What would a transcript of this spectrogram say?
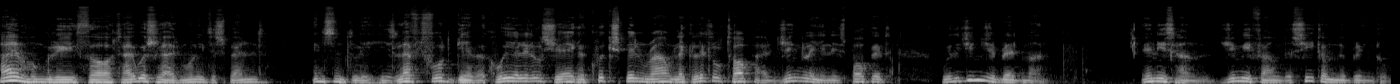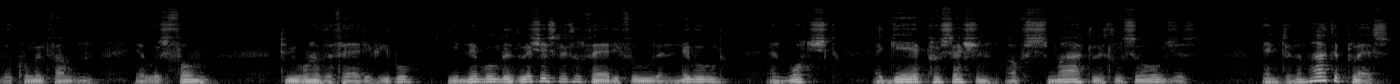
I am hungry, he thought. I wish I had money to spend. Instantly his left foot gave a queer little shake, a quick spin round like a little top, and jingling in his pocket with a gingerbread man. In his hand, Jimmy found a seat on the brink of the coloured fountain. It was fun to be one of the fairy people. He nibbled the delicious little fairy food and nibbled and watched a gay procession of smart little soldiers into the marketplace.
